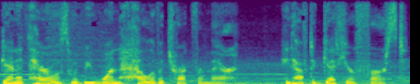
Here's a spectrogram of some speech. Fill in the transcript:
Ganath Haros would be one hell of a trek from there. He'd have to get here first.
